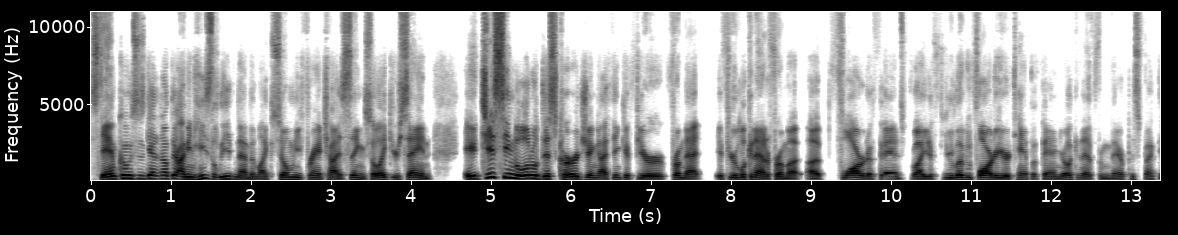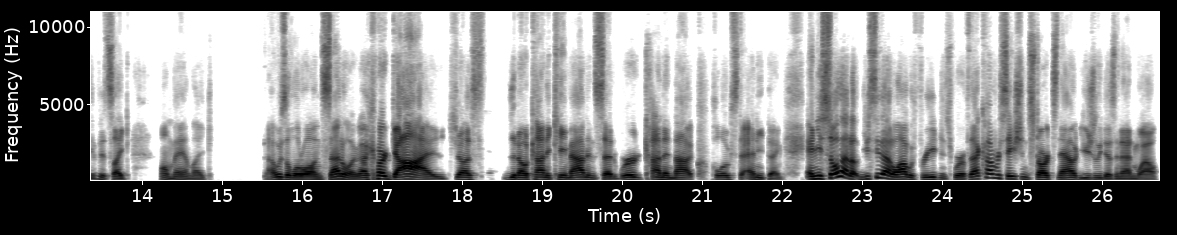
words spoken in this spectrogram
Stamkos is getting up there. I mean, he's leading them in like so many franchise things. So, like you're saying, it just seemed a little discouraging. I think if you're from that, if you're looking at it from a, a Florida fans, right? If you live in Florida, you're a Tampa fan, you're looking at it from their perspective. It's like, oh man, like that was a little unsettling. Like our guy just, you know, kind of came out and said, we're kind of not close to anything. And you saw that, you see that a lot with free agents where if that conversation starts now, it usually doesn't end well.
